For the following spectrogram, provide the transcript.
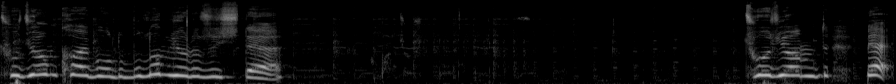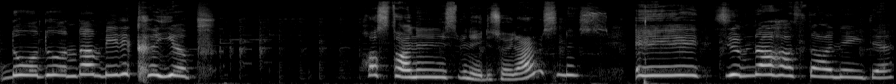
Çocuğum kayboldu. Bulamıyoruz işte. Çocuğum doğduğundan beri kayıp. Hastanenin ismi neydi söyler misiniz? Ee, Zümra hastaneydi.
